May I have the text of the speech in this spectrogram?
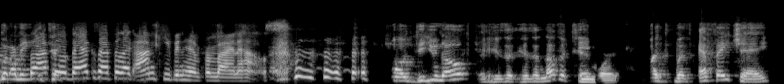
but I mean, So I it take- feel bad because I feel like I'm keeping him from buying a house. oh, do you know? Here's a, here's another tip. Teamwork. But with FHA,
